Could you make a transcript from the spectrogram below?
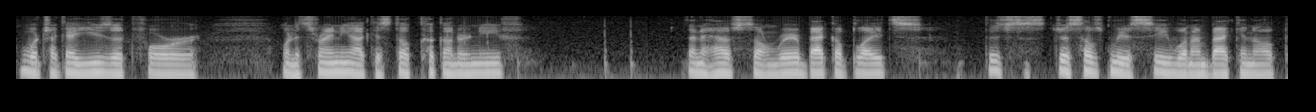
which I can use it for when it's raining. I can still cook underneath. Then I have some rear backup lights. This just helps me to see when I'm backing up.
